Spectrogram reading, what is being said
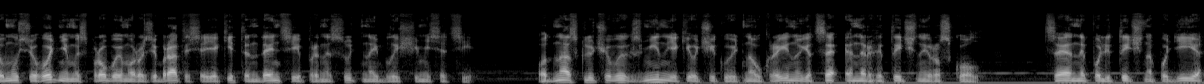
Тому сьогодні ми спробуємо розібратися, які тенденції принесуть найближчі місяці. Одна з ключових змін, які очікують на Україну, є це енергетичний розкол. Це не політична подія,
